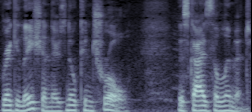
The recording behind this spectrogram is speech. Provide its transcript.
regulation. There's no control. The sky's the limit.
